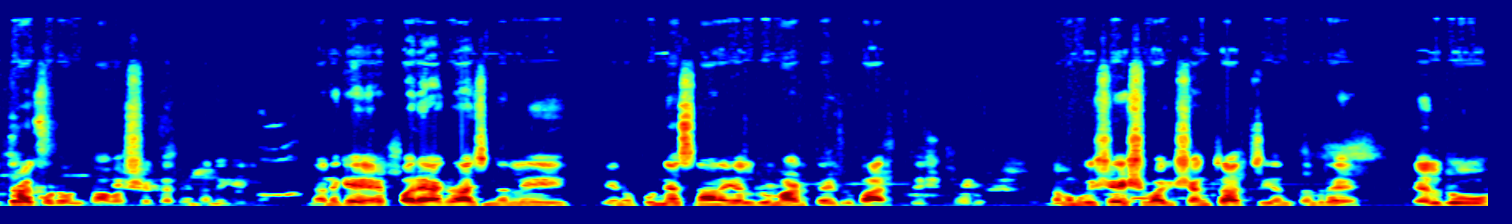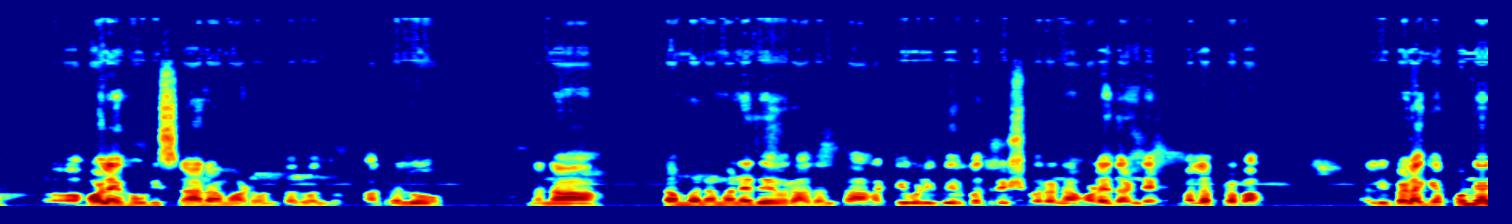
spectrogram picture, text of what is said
ಉತ್ತರ ಕೊಡುವಂಥ ಅವಶ್ಯಕತೆ ನನಗಿಲ್ಲ. ನನಗೆ ಪ್ರಯಾಗ್ರಾಜ್ನಲ್ಲಿ ಏನು ಪುಣ್ಯ ಸ್ನಾನ ಎಲ್ಲರೂ ಮಾಡ್ತಾ ಇದ್ರು ಭಾರತ ದೇಶದವರು. ನಮಗೆ ವಿಶೇಷವಾಗಿ ಸಂಕ್ರಾಂತಿ ಅಂತಂದ್ರೆ ಎಲ್ಲರೂ ಹೊಳೆಗೆ ಹೋಗಿ ಸ್ನಾನ ಮಾಡುವಂಥದ್ದು ಒಂದು. ಅದರಲ್ಲೂ ನನ್ನ ತಮ್ಮನ ಮನೆ ದೇವರಾದಂಥ ಹಟ್ಟಿಹೊಳಿ ವೀರಭದ್ರೇಶ್ವರನ ಹೊಳೆದಂಡೆ ಮಲಪ್ರಭಾ. ಅಲ್ಲಿ ಬೆಳಗ್ಗೆ ಪುಣ್ಯ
